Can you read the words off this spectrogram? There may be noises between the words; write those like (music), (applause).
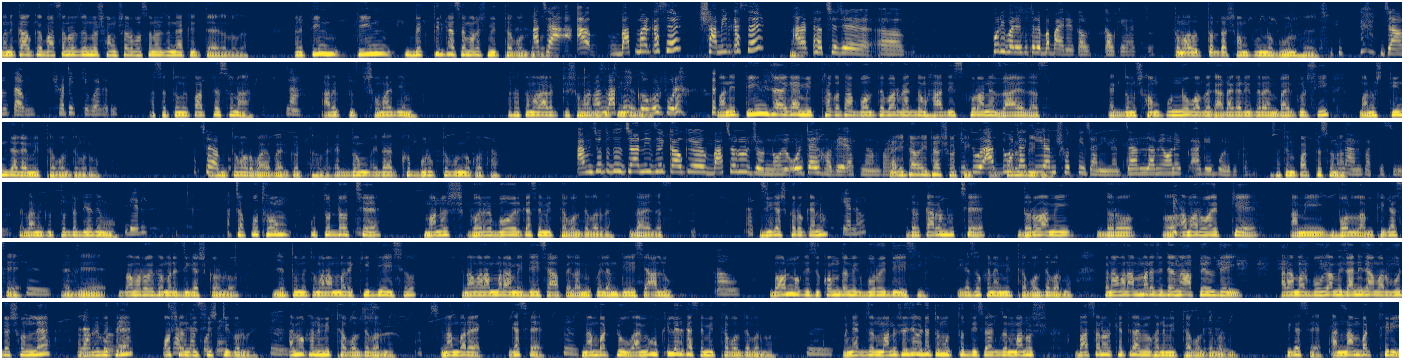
মানে কাউকে বাঁচানোর জন্য সংসার বাঁচানোর জন্য একই হয়ে গেল মানে তিন তিন ব্যক্তির কাছে মানুষ মিথ্যা বলতে আচ্ছা বাপ মার কাছে স্বামীর কাছে আর একটা হচ্ছে যে পরিবারের ভিতরে বা বাইরের কাউ- কাউকে আর কি। তোমার উত্তরটা সম্পূর্ণ ভুল হয়েছে। (laughs) জানতাম সঠিক কি বলেন? আচ্ছা তুমি পারতেছো না? না। আর একটু সময় দিম? আচ্ছা তোমার আর একটু সময় দিচ্ছি চিন্তা করো। গোবর পুরা মানে তিন জায়গায় মিথ্যা কথা বলতে পারবে একদম হাদিস কোরআনে জায়েজ আছে। একদম সম্পূর্ণভাবে গাড়াগাড়ি করে আমি বাইর করছি মানুষ তিন জায়গায় মিথ্যা বলতে পারব। আচ্ছা তোমার বাইর করতে হবে। একদম এটা খুব গুরুত্বপূর্ণ কথা। আমি যতদূর জানি যে কাউকে বাঁচানোর জন্য ওইটাই হবে এক নাম্বার। হ্যাঁ এটা এটা সঠিক। কিন্তু আর দুটা কি আমি সত্যি জানি না জানলে আমি অনেক আগেই বলে দিতাম। আচ্ছা তুমি পারতেছো না? না আমি পারতেছি না। তাহলে আমি উত্তরটা দিয়ে দেবো দেন। আচ্ছা প্রথম উত্তরটা হচ্ছে মানুষ ঘরের বউয়ের কাছে মিথ্যা বলতে পারবে। যায় আছে আচ্ছা। জিজ্ঞাসা করো কেন? কেন? এটার কারণ হচ্ছে ধরো আমি ধরো আমার ওয়াইফকে আমি বললাম ঠিক আছে? যে আমার ওয়াইফ আমার জিজ্ঞাসা করল যে তুমি তোমার আম্মারে কি দিয়েছ আমার আম্মার আমি দিয়েছি আপেল আমি কইলাম দিয়েছি আলু। বা অন্য কিছু কম দামি বড়ই দিয়েছি। ঠিক আছে ওখানে মিথ্যা বলতে পারব। কারণ আমার আম্মারে যদি আমি আপেল দেই আর আমার বউ আমি জানি যে আমার বউটা শুনলে ঘরের ভিতরে অশান্তি সৃষ্টি করবে। আমি ওখানে মিথ্যা বলতে পারব। আচ্ছা। নাম্বার এক গেছে? নাম্বার টু আমি উকিলের কাছে মিথ্যা বলতে পারব। মানে একজন মানুষ হয়ে যে ওটা তুমি উত্তর দিছো একজন মানুষ বাঁচানোর ক্ষেত্রে আমি ওখানে মিথ্যা বলতে পারব। ঠিক আছে? আর নাম্বার থ্রি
